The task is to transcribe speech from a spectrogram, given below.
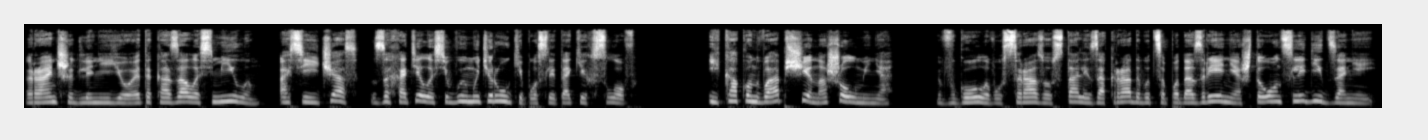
Раньше для нее это казалось милым, а сейчас захотелось вымыть руки после таких слов. И как он вообще нашел меня? В голову сразу стали закрадываться подозрения, что он следит за ней.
